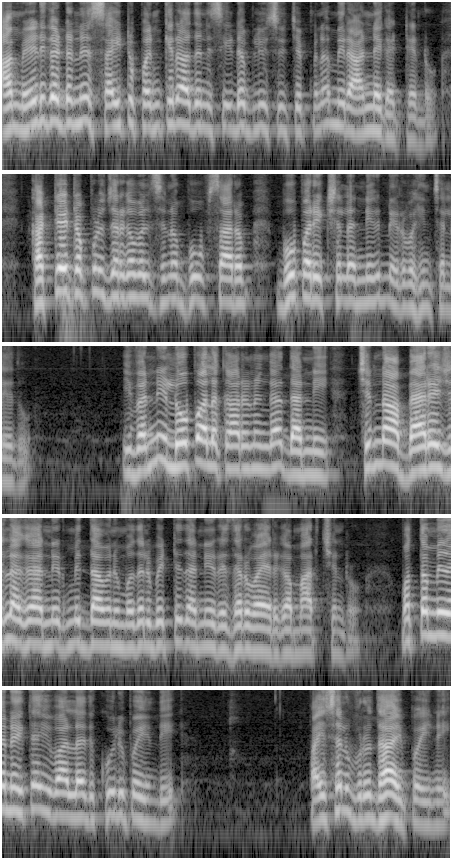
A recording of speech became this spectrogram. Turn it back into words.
ఆ మేడిగడ్డనే సైటు పనికిరాదని సిడబ్ల్యూసి చెప్పినా మీరు ఆడనే కట్టిండ్రు. కట్టేటప్పుడు జరగవలసిన భూసార భూ పరీక్షలన్నీ నిర్వహించలేదు. ఇవన్నీ లోపాల కారణంగా దాన్ని చిన్న బ్యారేజ్ లాగా నిర్మిద్దామని మొదలుపెట్టి దాన్ని రిజర్వాయర్గా మార్చిండ్రు మొత్తం మీదనైతే ఇవాళ అది కూలిపోయింది. పైసలు వృధా అయిపోయినాయి.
